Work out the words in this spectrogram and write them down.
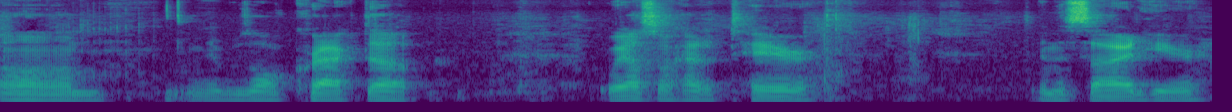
Um, it was all cracked up. We also had a tear in the side here.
